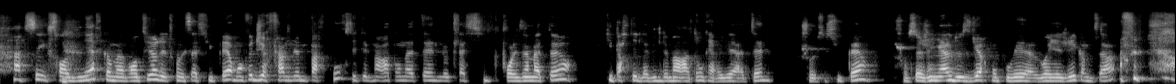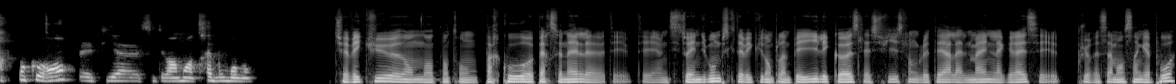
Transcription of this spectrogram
assez extraordinaire comme aventure. J'ai trouvé ça super. en fait, j'ai refait le même parcours. C'était le marathon d'Athènes, le classique pour les amateurs, qui partait de la ville de Marathon, qui arrivait à Athènes. Je trouvais ça super. Je trouve ça génial de se dire qu'on pouvait euh, voyager comme ça en courant. Et puis, euh, c'était vraiment un très bon moment. Tu as vécu euh, dans, ton parcours personnel, tu es, une citoyenne du monde puisque tu as vécu dans plein de pays, l'Écosse, la Suisse, l'Angleterre, l'Allemagne, la Grèce et plus récemment Singapour.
